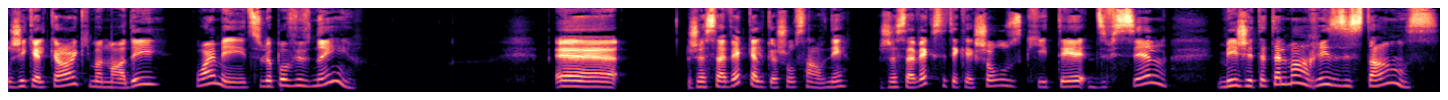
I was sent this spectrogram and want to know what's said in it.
j'ai quelqu'un qui m'a demandé "Ouais, mais tu l'as pas vu venir euh, je savais que quelque chose s'en venait. Je savais que c'était quelque chose qui était difficile, mais j'étais tellement en résistance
